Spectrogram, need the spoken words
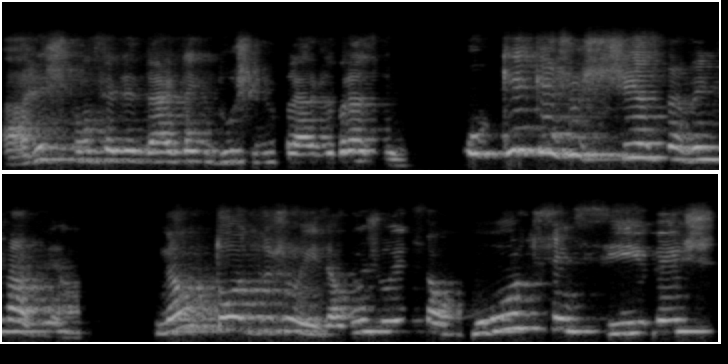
a responsabilidade da indústria nuclear do Brasil. O que, que a justiça vem fazendo? Não todos os juízes, alguns juízes são muito sensíveis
